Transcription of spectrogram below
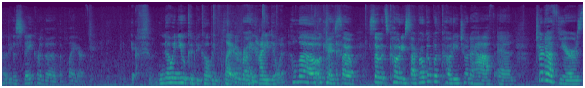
Cody. The steak or the the player? Knowing you, it could be Kobe the player. I mean, Right. how you doing? Hello. Okay, so so it's Cody. So I broke up with Cody two and a half and two and a half years,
